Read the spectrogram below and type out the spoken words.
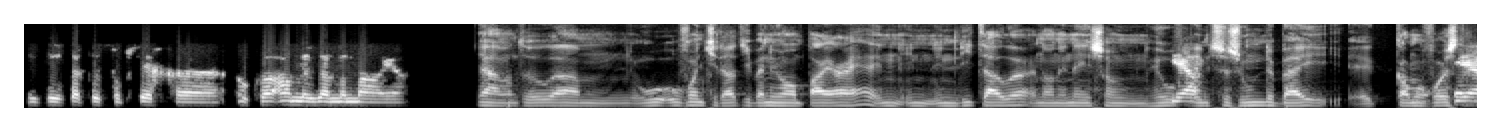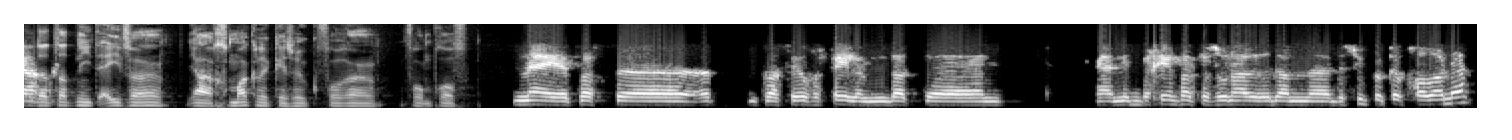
Dus dat is op zich ook wel anders dan normaal, ja. Ja, want hoe, ehm, hoe, hoe vond je dat? Je bent nu al een paar jaar hè, in, in, in Litouwen en dan ineens zo'n heel Ja. vreemd seizoen erbij. Ik kan me voorstellen Ja. dat dat niet even ja, gemakkelijk is ook voor, voor een prof. Nee, het was, eh, het was heel vervelend. Omdat eh, ja, in het begin van het seizoen hadden we dan eh, de Supercup gewonnen.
